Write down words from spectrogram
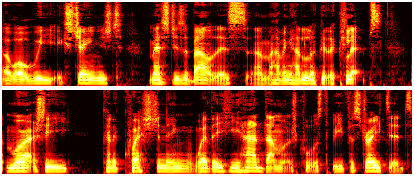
uh, well we exchanged messages about this, um, having had a look at the clips, and we're actually kind of questioning whether he had that much cause to be frustrated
